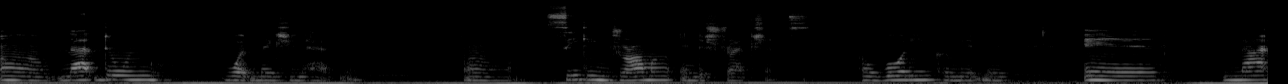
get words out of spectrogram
um, not doing what makes you happy, um, seeking drama and distractions, avoiding commitment, and not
